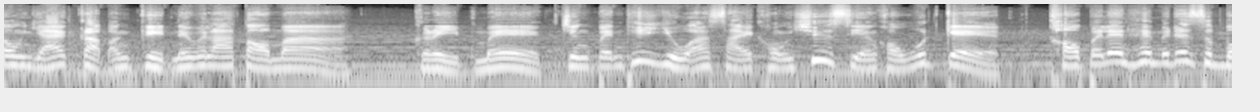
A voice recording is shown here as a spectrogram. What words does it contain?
ต้องย้ายกลับอังกฤษในเวลาต่อมากรีบเมฆจึงเป็นที่อยู่อาศัยของชื่อเสียงของวูดเกต เขาไปเล่นให้มิดเดิลสโบ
